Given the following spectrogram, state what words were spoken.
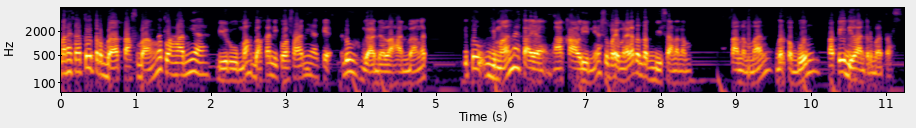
mereka tuh terbatas banget lahannya di rumah bahkan di kosannya kayak aduh nggak ada lahan banget itu gimana kak ya ngakalinnya supaya mereka tetap bisa nanam tanaman berkebun tapi di lahan terbatas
